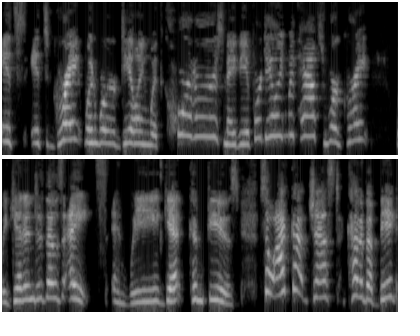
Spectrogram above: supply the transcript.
it's it's great when we're dealing with quarters maybe if we're dealing with halves we're great we get into those eights and we get confused so i've got just kind of a big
